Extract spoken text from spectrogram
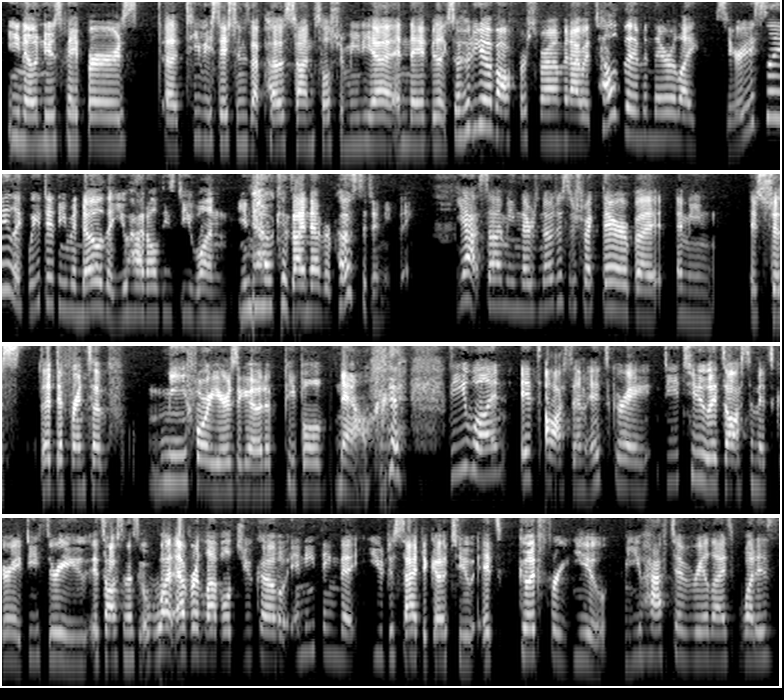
you know newspapers uh, TV stations that post on social media, and they'd be like, "So who do you have offers from?" And I would tell them, and they were like, "Seriously? Like we didn't even know that you had all these D1, you know, because I never posted anything." Yeah, so I mean, there's no disrespect there, but I mean, it's just the difference of me four years ago to people now. D1, it's awesome, it's great. D2, it's awesome, it's great. D3, it's awesome. It's whatever level JUCO, anything that you decide to go to, it's good for you. You have to realize what is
